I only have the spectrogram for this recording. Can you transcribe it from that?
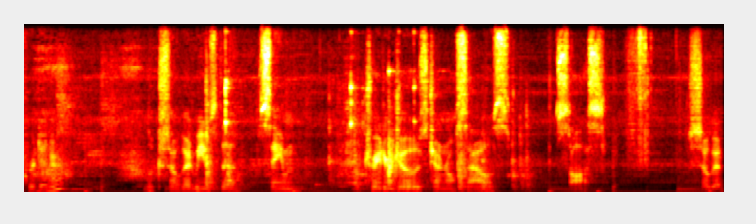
Fry for dinner. Looks so good. We used the same Trader Joe's General Tso's sauce. So good.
